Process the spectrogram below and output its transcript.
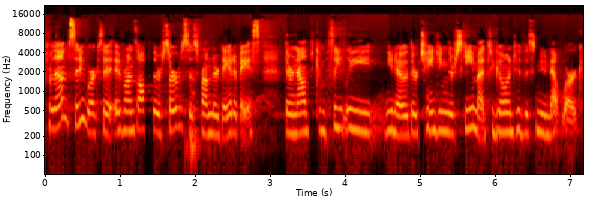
for them, CityWorks, it, it, runs off their services from their database. They're now completely, you know, they're changing their schema to go into this new network.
